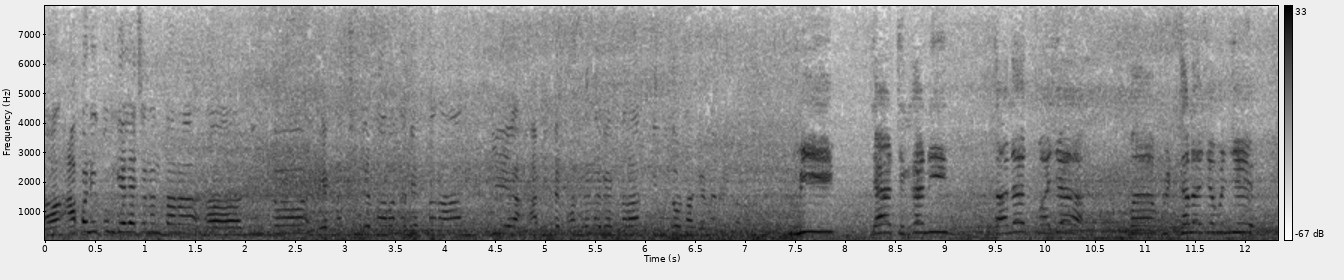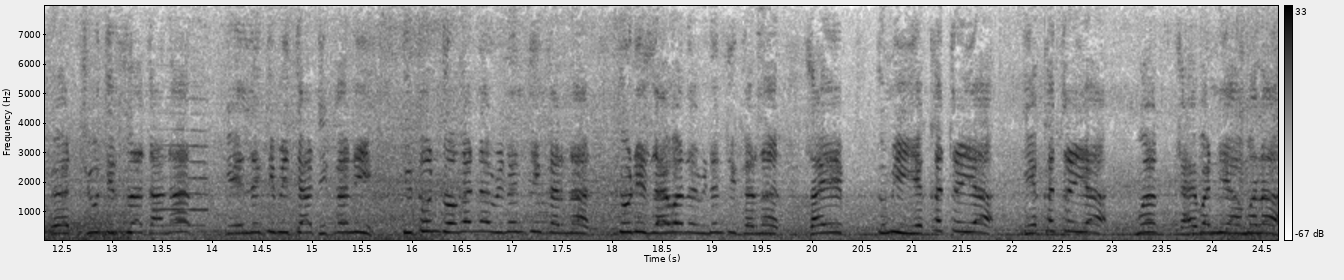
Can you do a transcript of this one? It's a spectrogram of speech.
आपण इथून गेल्याच्यानंतर नेमकं एकनाथ शिंदे साहेबांना भेटणार आहात की आदित्य ठाकरेंना भेटणार आहात की उद्धव ठाकरेंना भेटणार मी त्या ठिकाणी चालत माझ्या विठ्ठलाच्या म्हणजे शिवतीर्थला जाणार. गेले की मी त्या ठिकाणी तिथून दोघांना विनंती करणार दोन्ही साहेबांना विनंती करणार. साहेब तुम्ही एकत्र या. एकत्र या. मग साहेबांनी आम्हाला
